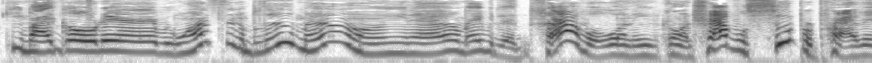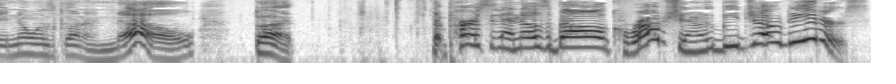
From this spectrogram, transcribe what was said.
He might go there every once in a blue moon, you know, maybe to travel, and he's going to travel super private. No one's to know, but the person that knows about all corruption would be Joe Deters.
